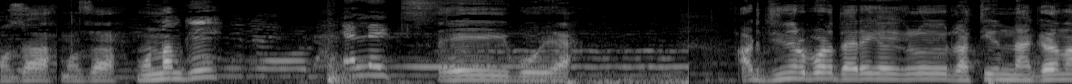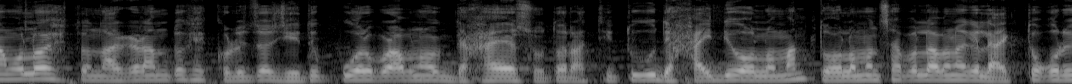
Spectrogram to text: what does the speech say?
মজা মজা। মোৰ নাম কি? এই বঢ়িয়া। আৰু দিনৰ পৰা ডাইৰেক্ট আহি গ'লো ৰাতিৰ নাগৰা নামলৈ। তো নাগৰা নামটো শেষ কৰি যাওঁ যিহেতু পুৱাৰ পৰা আপোনালোকক দেখাই আছোঁ। তো ৰাতিটো দেখাই দিওঁ অলপমান। তো অলপমান চাই পেলাই আপোনালোকে লাইকটো কৰি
